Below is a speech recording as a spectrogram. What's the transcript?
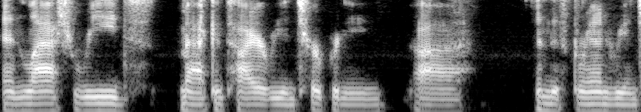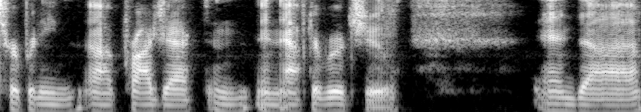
And Lasch reads MacIntyre reinterpreting uh, in this grand reinterpreting uh, project and, and After Virtue. And uh,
